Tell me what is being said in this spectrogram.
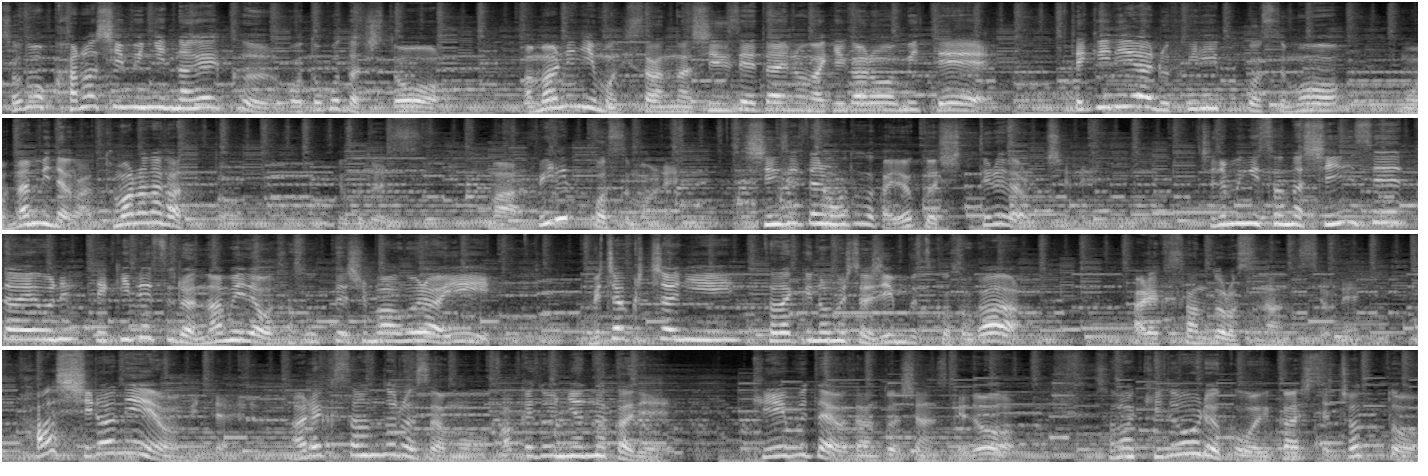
その悲しみに嘆く男たちとあまりにも悲惨な新生隊の亡骸を見て敵であるフィリッポスももう涙が止まらなかったということです。まあフィリッポスもね新生隊のこととかよく知ってるだろうしね。ちなみにそんな新生隊をね敵ですら涙を誘ってしまうぐらいめちゃくちゃに叩きのめした人物こそがアレクサンドロスなんですよね。は知らねえよみたいな。アレクサンドロスはもうマケドニアの中で警部隊を担当したんですけどその機動力を生かしてちょっと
